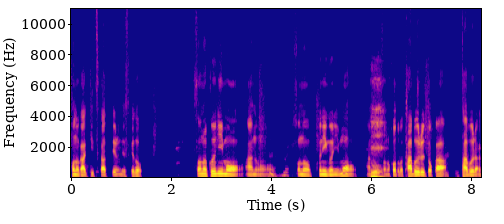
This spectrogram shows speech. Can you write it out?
この楽器使ってるんですけど、その国も、あの、その国々も、あのええその言葉、タブルとか、タブラッ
